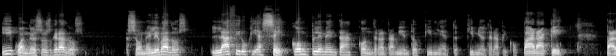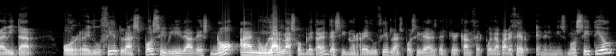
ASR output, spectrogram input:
y cuando esos grados son elevados, la cirugía se complementa con tratamiento quimioterápico. ¿Para qué? Para evitar o reducir las posibilidades, no anularlas completamente, sino reducir las posibilidades del que el cáncer pueda aparecer en el mismo sitio,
